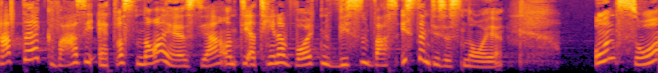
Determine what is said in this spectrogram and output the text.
hatte quasi etwas Neues, ja, und die Athener wollten wissen, was ist denn dieses Neue? Und so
